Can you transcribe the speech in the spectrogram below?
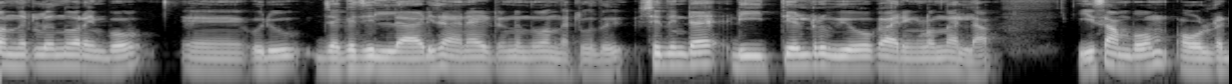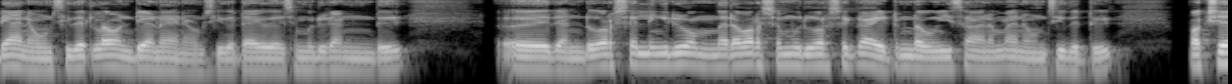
വന്നിട്ടുള്ളതെന്ന് പറയുമ്പോൾ ഒരു ജഗജില്ലാടി സാധനമായിട്ടാണ് ഇന്ന് വന്നിട്ടുള്ളത്. പക്ഷേ ഇതിന്റെ ഡീറ്റെയിൽഡ് റിവ്യൂ കാര്യങ്ങളൊന്നും ഈ സംഭവം ഓൾറെഡി അനൗൺസ് ചെയ്തിട്ടുള്ള വണ്ടിയാണ്. അനൗൺസ് ചെയ്തിട്ട് ഏകദേശം ഒരു രണ്ട് രണ്ട് വർഷം അല്ലെങ്കിൽ ഒരു ഒന്നര വർഷം ഒരു വർഷമൊക്കെ ആയിട്ടുണ്ടാവും ഈ സാധനം അനൗൺസ് ചെയ്തിട്ട്. പക്ഷേ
